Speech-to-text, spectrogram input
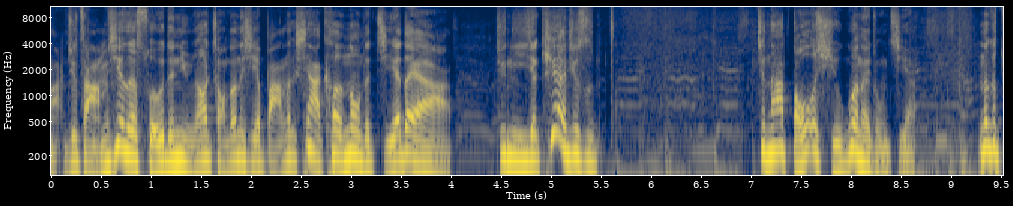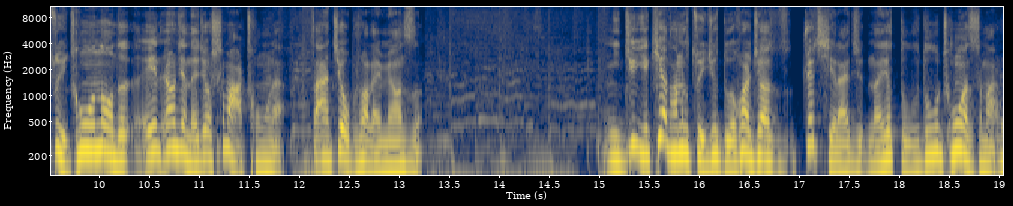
啊，就咱们现在所谓的女人找到那些，把那个下颌弄得尖的呀，就你一看就是，就拿刀修过那种尖，那个嘴唇弄的，哎，人家那叫什么虫了，咱叫不上来名字。你就一看他那个嘴就多会儿就要撅起来，就那叫嘟嘟虫啊是什么？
